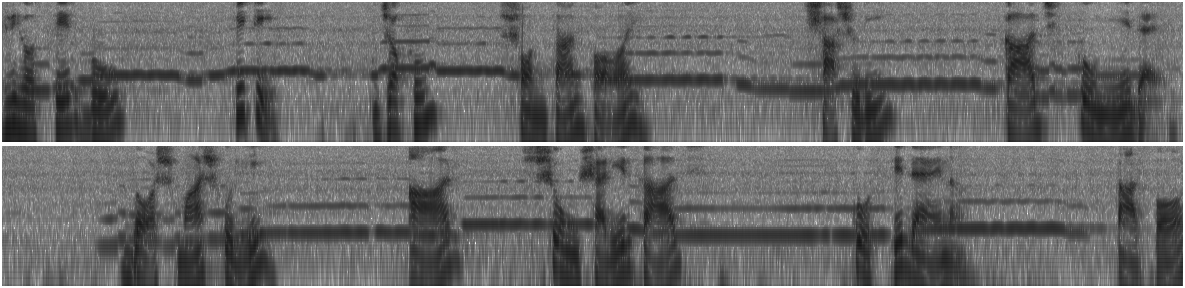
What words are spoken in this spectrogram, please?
গৃহস্থের বউ পেটে যখন সন্তান হয়, শাশুড়ি কাজ কমিয়ে দেয়। দশ মাস হলে আর সংসারের কাজ করতে দেয় না। তারপর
